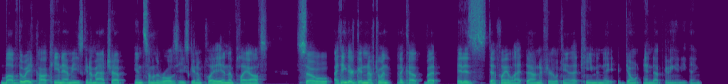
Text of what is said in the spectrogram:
love the way Kotkaniemi is going to match up in some of the roles he's going to play in the playoffs. So I think they're good enough to win the cup, but it is definitely a letdown if you're looking at that team and they don't end up doing anything.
